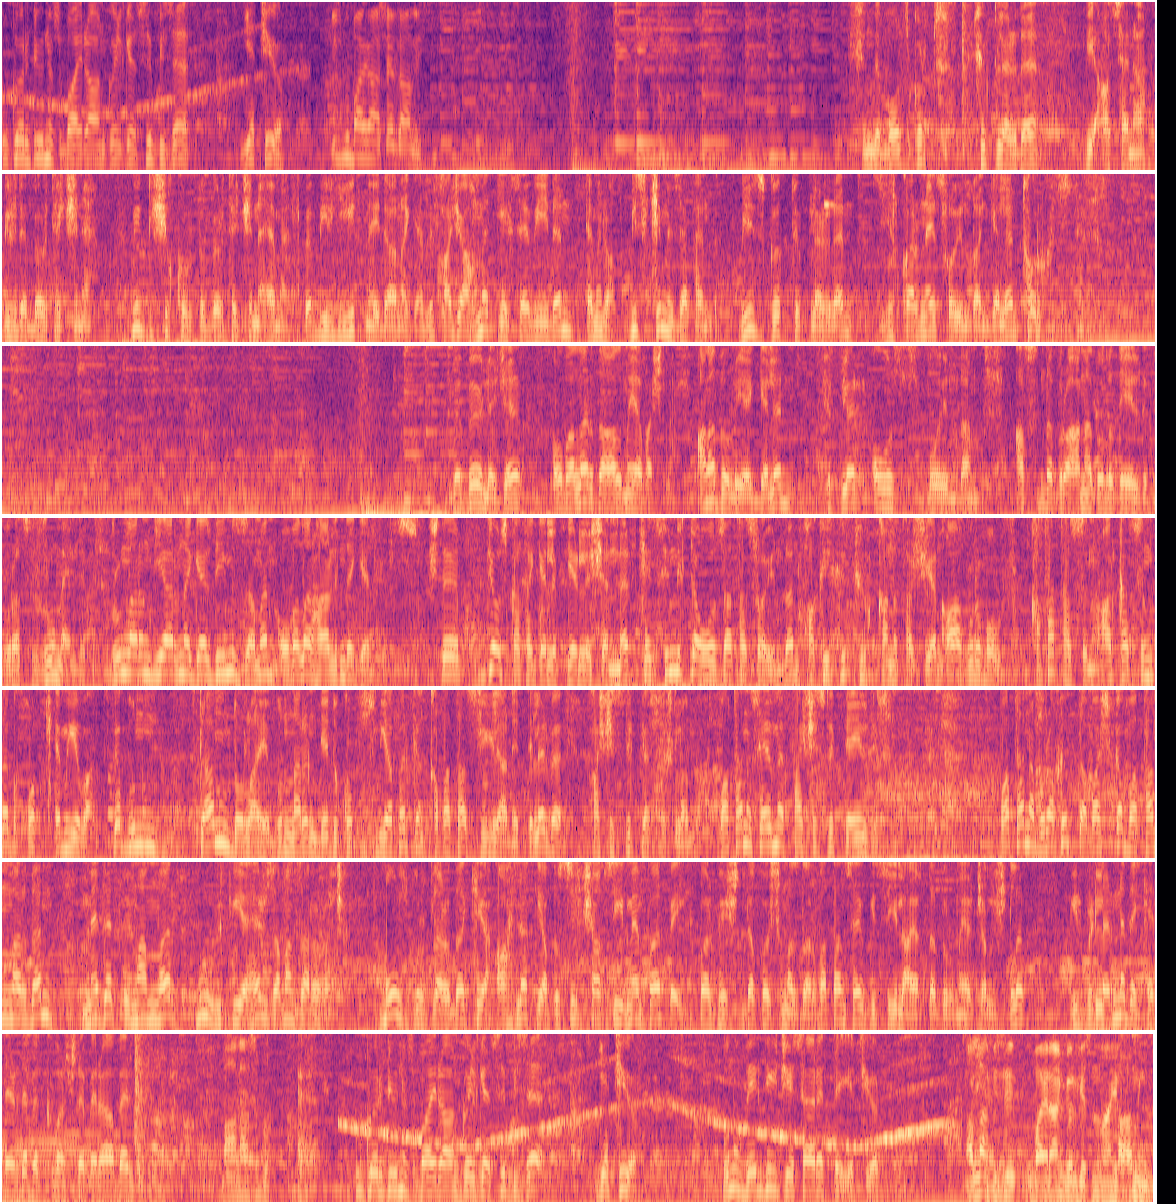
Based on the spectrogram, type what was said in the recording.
Bu gördüğünüz bayrağın gölgesi bize yetiyor. Biz bu bayrağa sevdalıyız. Şimdi Bozkurt Türklerde bir asena bir de börteçine. Bir dişi kurdu börteçini emer ve bir yiğit meydana gelir. Hacı Ahmet Yehsevi'den emir al. Biz kimiz efendim? Biz Göktürklerden Zulkarneyn soyundan gelen Torküs'tür. Ve böylece obalar dağılmaya başlar. Anadolu'ya gelen Türkler Oğuz boyundandır. Aslında bura Anadolu değildir, burası Rum ellidir. Rumların diyarına geldiğimiz zaman ovalar halinde geliyoruz. İşte Yozgat'a gelip yerleşenler kesinlikle Oğuz Atasoy'undan hakiki Türk kanı taşıyan A grubu olur. Kafatasının arkasında bir hot kemiği vardır ve bunun Dan dolayı bunların dedikodusunu yaparken kafatasçı ilan ettiler ve faşistlikle suçlandık. Vatanı sevmek faşistlik değildir. Vatanı bırakıp da başka vatanlardan medet umanlar bu ülkeye her zaman zarar açar. Bozkurtlardaki ahlak yapısı şahsi menfaat ve ikbal peşinde koşmazlar. Vatan sevgisiyle ayakta durmaya çalışırlar. Birbirlerine de kederde ve kıvançta beraberdirler. Manası bu. Evet. Bu gördüğünüz bayrağın gölgesi bize yetiyor. Bunun verdiği cesaret de yetiyor. Allah bizi bu bayrağın gölgesinden ayırmasın. Amin.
